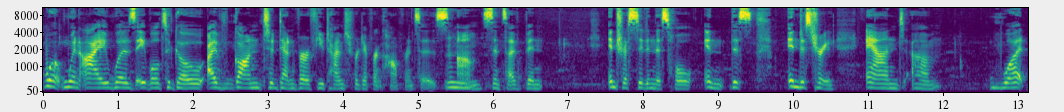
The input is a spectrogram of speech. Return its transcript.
wh- when I was able to go, I've gone to Denver a few times for different conferences Mm-hmm. um, since I've been interested in this whole in this industry, and um, what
